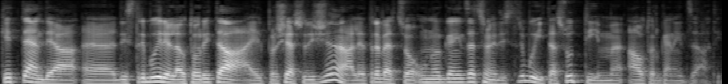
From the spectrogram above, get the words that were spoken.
che tende a eh, distribuire l'autorità e il processo decisionale attraverso un'organizzazione distribuita su team auto-organizzati,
